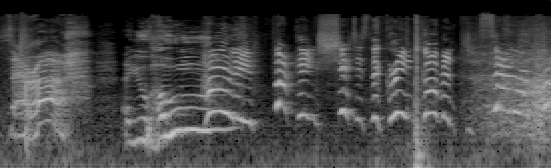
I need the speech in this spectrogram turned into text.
Sarah! Are you home? shit, it's the Green Goblin! Sarah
